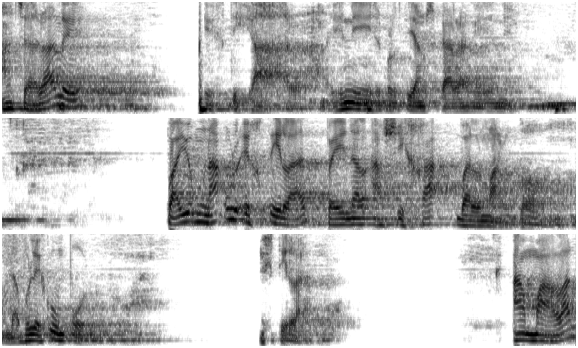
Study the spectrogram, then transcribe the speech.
Ajarannya ikhtiar. Ini seperti yang sekarang ini. Fayum naul ikhtilat bainal asyikha wal mardo. Tidak boleh kumpul. Ikhtilat. Amalan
